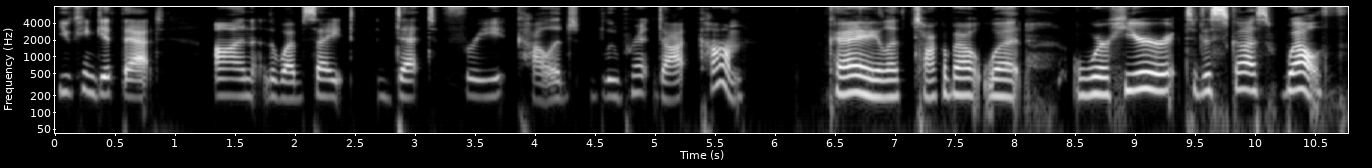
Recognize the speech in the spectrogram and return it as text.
You can get that on the website debtfreecollegeblueprint.com. Okay, let's talk about what we're here to discuss wealth,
